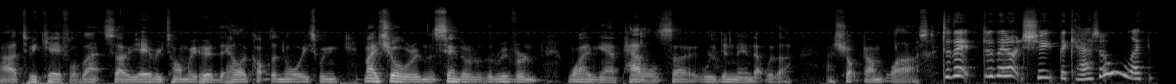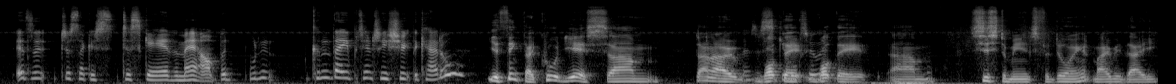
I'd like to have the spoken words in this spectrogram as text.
uh, to be careful of that. So yeah, every time we heard the helicopter noise, we made sure we were in the centre of the river and waving our paddles, so we didn't end up with a, a shotgun blast. Do they do they not shoot the cattle? Like, is it just like a to scare them out? But wouldn't couldn't they potentially shoot the cattle? You think they could? Yes. Um, don't know what their what their um, system is for doing it. Maybe they,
